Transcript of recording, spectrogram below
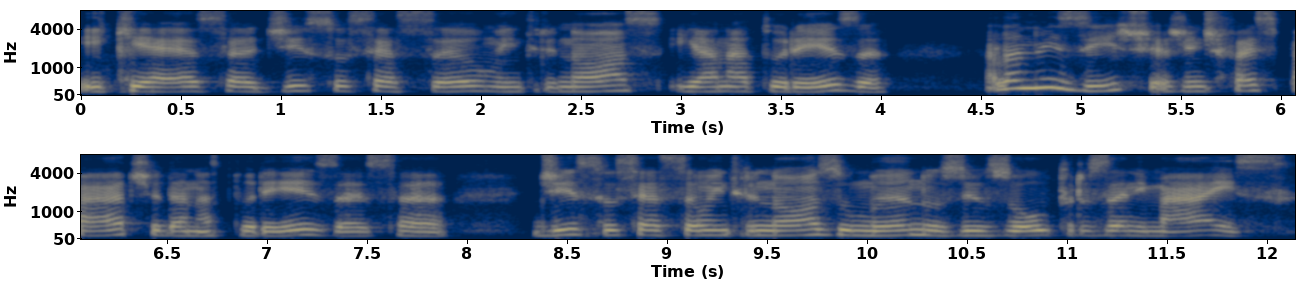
E que essa dissociação entre nós e a natureza ela não existe. A gente faz parte da natureza, essa dissociação entre nós humanos e os outros animais,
